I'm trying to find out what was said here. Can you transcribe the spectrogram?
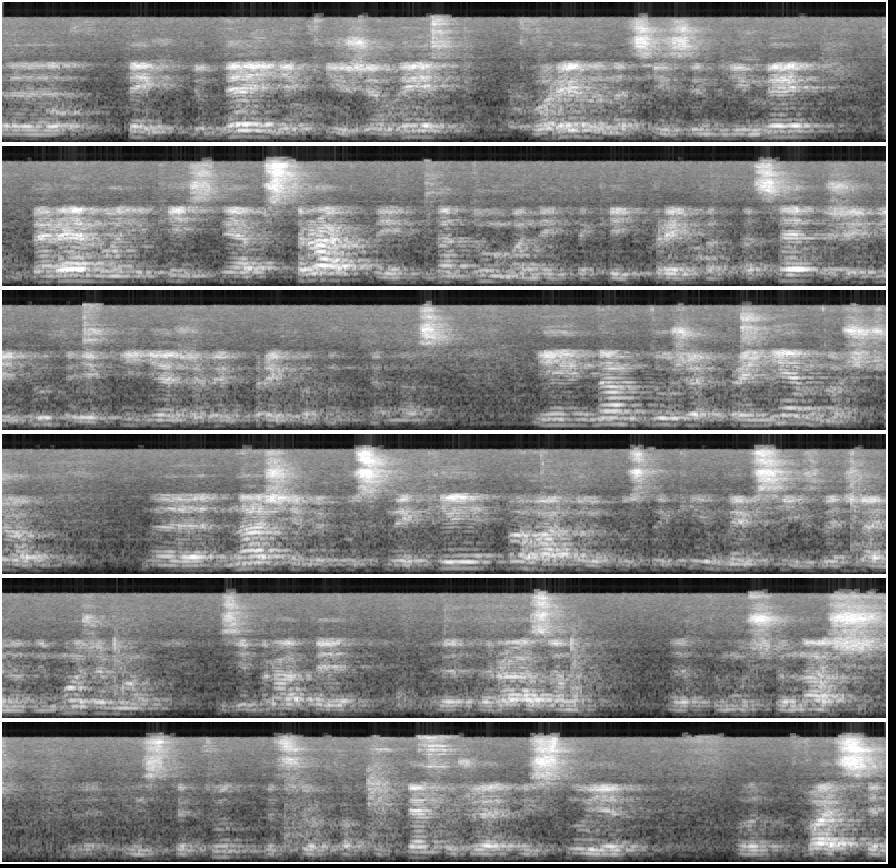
е, тих людей, які жили, творили на цій землі, ми беремо якийсь не абстрактний, надуманий такий приклад, а це живі люди, які є живим прикладом для нас. І нам дуже приємно, що е, наші випускники, багато випускників, ми всіх, звичайно, не можемо зібрати е, разом, тому що наш е, інститут до цього факультету вже існує от 20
